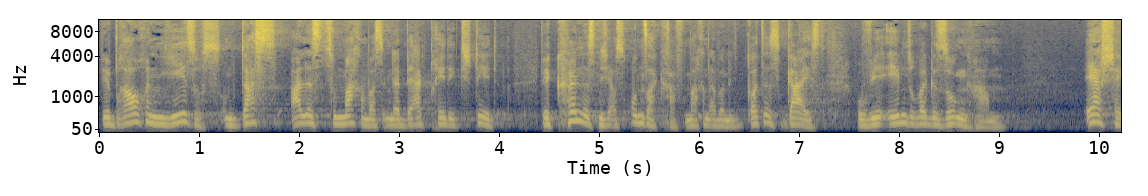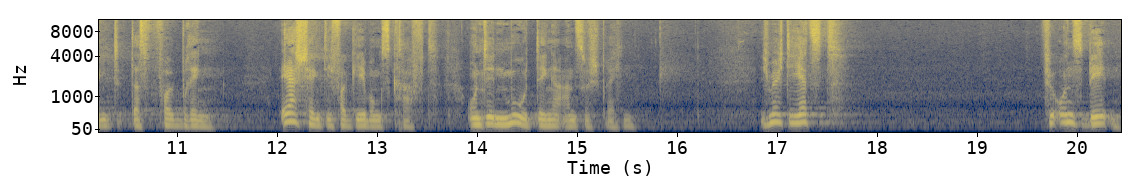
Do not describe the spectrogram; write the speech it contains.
Wir brauchen Jesus, um das alles zu machen, was in der Bergpredigt steht. Wir können es nicht aus unserer Kraft machen, aber mit Gottes Geist, wo wir eben drüber gesungen haben. Er schenkt das Vollbringen. Er schenkt die Vergebungskraft und den Mut, Dinge anzusprechen. Ich möchte jetzt für uns beten.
